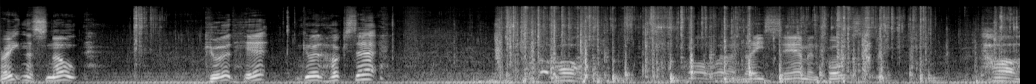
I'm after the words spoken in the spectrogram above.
right in the snout. Good hit, good hook set. Oh, oh, what a nice salmon, folks. Oh,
